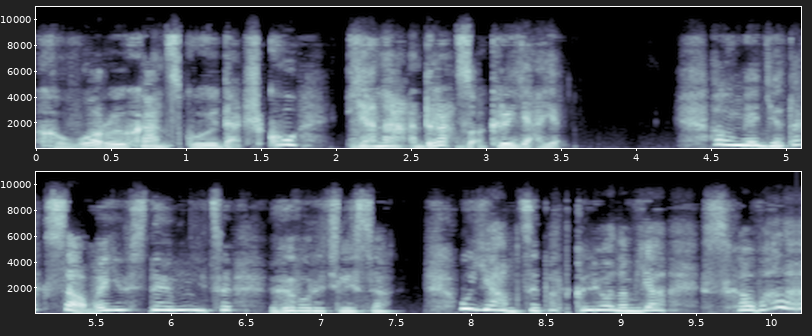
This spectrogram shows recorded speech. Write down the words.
хворую ханскую дачку, яна адразу акрыяе. А ў мяне таксама ёсць таямніца, гаворыць ліса. У ямцы пад клёнам я схавала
